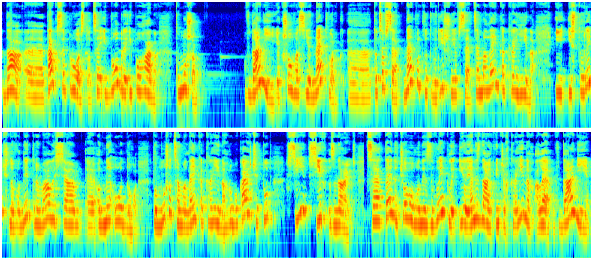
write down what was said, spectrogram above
Да, так все просто. Це і добре, і погано. Тому що. В Данії, якщо у вас є нетворк, е, то це все. Нетворк тут вирішує все. Це маленька країна. І історично вони трималися е, одне одного, тому що це маленька країна. Грубо кажучи, тут всі всіх знають. Це те, до чого вони звикли, і я не знаю, в інших країнах, але в Данії.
